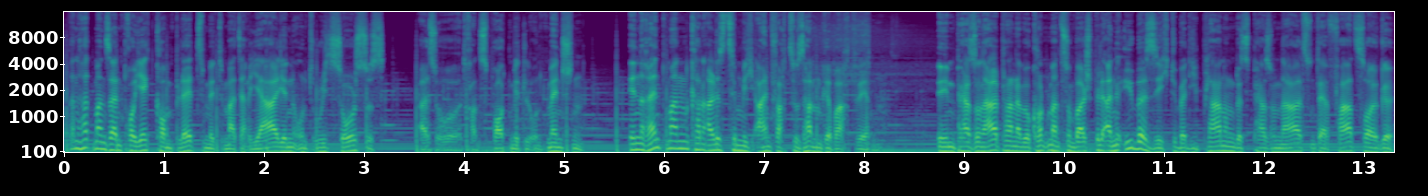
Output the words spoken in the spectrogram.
Dann hat man sein Projekt komplett mit Materialien und Resources, also Transportmittel und Menschen. In Rentmann kann alles ziemlich einfach zusammengebracht werden. Im Personalplaner bekommt man zum Beispiel eine Übersicht über die Planung des Personals und der Fahrzeuge,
